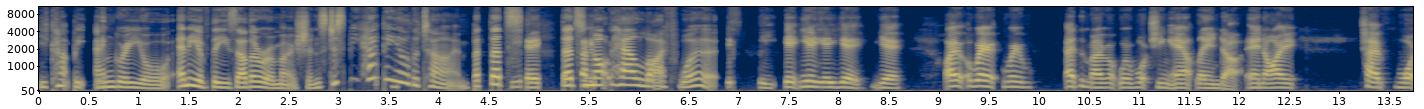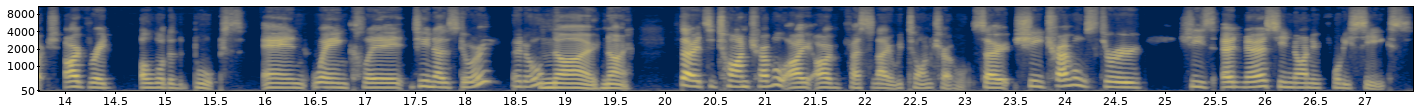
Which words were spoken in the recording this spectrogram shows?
you can't be angry or any of these other emotions. Just be happy all the time. But that's yeah, that's not how life works. yeah, yeah, yeah, yeah, yeah. I we're we're at the moment we're watching Outlander, and I have watched. I've read a lot of the books, and when Claire, do you know the story at all? No, no. So it's a time travel. I, I'm fascinated with time travel. So she travels through, she's a nurse in 1946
